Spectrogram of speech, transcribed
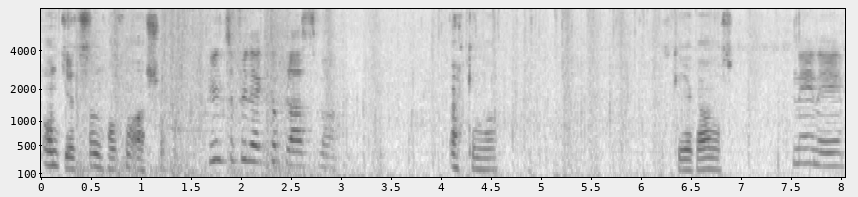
Und jetzt ein Haufen Asche. Viel zu viel Ektoplasma. Ach genau. Das geht ja gar nicht. Nee, nee.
